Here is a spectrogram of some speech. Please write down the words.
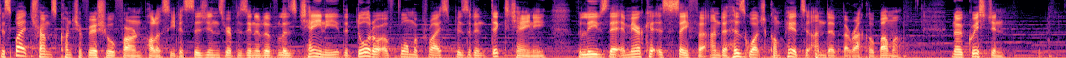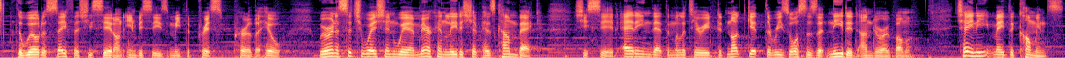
Despite Trump's controversial foreign policy decisions, Representative Liz Cheney, the daughter of former Vice President Dick Cheney, believes that America is safer under his watch compared to under Barack Obama. No question. The world is safer, she said on NBC's Meet the Press per The Hill. We're in a situation where American leadership has come back, she said, adding that the military did not get the resources it needed under Obama. Cheney made the comments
